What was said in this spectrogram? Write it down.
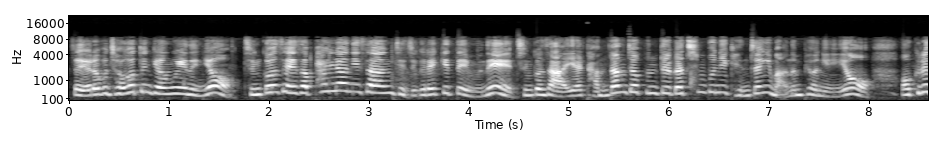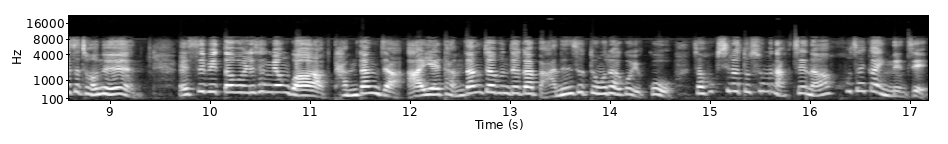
자, 여러분 저 같은 경우에는요. 증권사에서 8년 이상 재직을 했기 때문에 증권사 IR 담당자분들과 친분이 굉장히 많은 편이에요. 어, 그래서 저는 SBW 생명과 담당자, IR 담당자분들과 많은 소통을 하고 있고 자, 혹시라도 숨은 악재나 호재가 있는지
